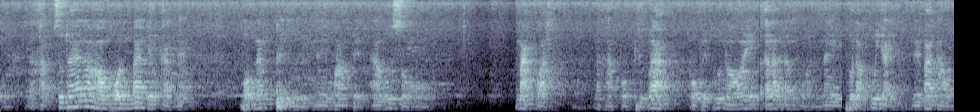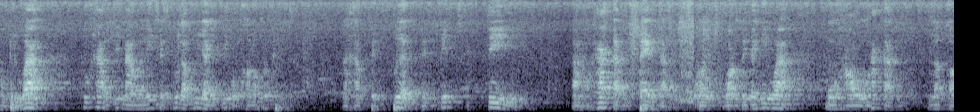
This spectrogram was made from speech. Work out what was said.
นนะครับ สุดท้ายแล้วเราคนบ้านเดียวกันเนี่ยผมนับถือในความเป็นอาวุโส มากกว่านะครับผมถือว่าผมเป็นผู้น้อยกระลับดำหัวในผู้หลักผู้ใหญ่ในบ้านเราผมถือว่าทุกท่านที่มาวันนี้เป็นผู้หลักผู้ใหญ่ที่ผมเคารพนับถือนะครับ เป็นเพื่อนเป็นมิตรที่ฮักกันแปลงกันหวังเป็นอย่างยิ่งว่าหมู่เฮาฮักกันแล้วก็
